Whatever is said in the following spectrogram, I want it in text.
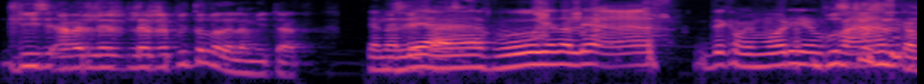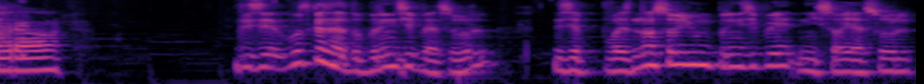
Dice, a ver, les, les repito lo de la mitad. ya no Dice, leas, bu, ya no leas. Déjame morir en paz, el- cabrón. Dice, ¿buscas a tu príncipe azul? Dice, pues no soy un príncipe ni soy azul,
